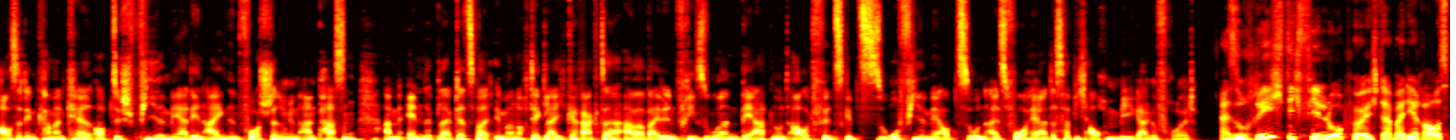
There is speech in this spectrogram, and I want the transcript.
Außerdem kann man Cal optisch viel mehr den eigenen Vorstellungen anpassen. Am Ende bleibt er zwar immer noch der gleiche Charakter, aber bei den Frisuren, Bärten und Outfits gibt's so viel mehr Optionen als vorher. Das hat mich auch mega gefreut. Also richtig viel Lob höre ich da bei dir raus.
